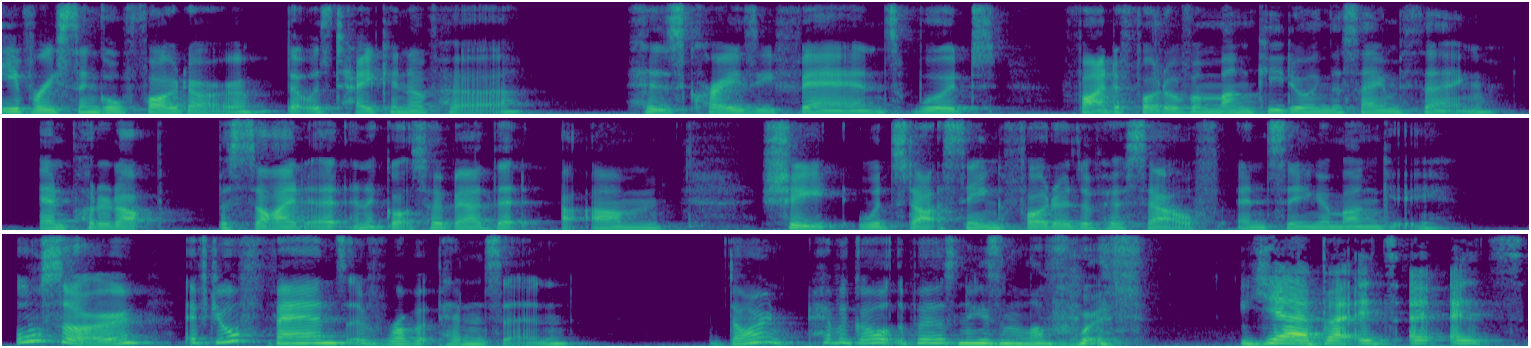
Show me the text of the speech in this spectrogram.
every single photo that was taken of her, his crazy fans would find a photo of a monkey doing the same thing and put it up beside it. And it got so bad that um, she would start seeing photos of herself and seeing a monkey. Also, if you're fans of Robert Pattinson, don't have a go at the person he's in love with. Yeah, but it's it's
